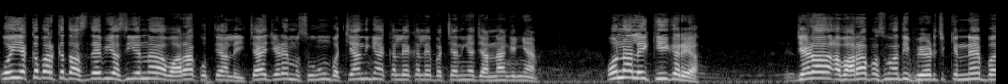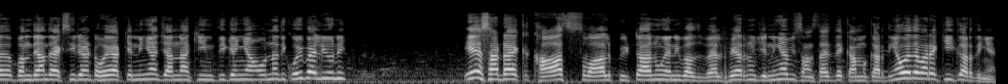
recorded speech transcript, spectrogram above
ਕੋਈ ਇੱਕ ਵਰਕ ਦੱਸਦੇ ਵੀ ਅਸੀਂ ਇਹਨਾਂ ਆਵਾਰਾ ਕੁੱਤਿਆਂ ਲਈ ਚਾਹੇ ਜਿਹੜੇ ਮਾਸੂਮ ਬੱਚਿਆਂ ਦੀਆਂ ਇਕੱਲੇ ਇਕੱਲੇ ਬੱਚਿਆਂ ਦੀਆਂ ਜਾਨਾਂ ਗਈਆਂ। ਉਹਨਾਂ ਲਈ ਕੀ ਕਰਿਆ? ਜਿਹੜਾ ਆਵਾਰਾ ਪਸ਼ੂਆਂ ਦੀ ਫੇਟ 'ਚ ਕਿੰਨੇ ਬੰਦਿਆਂ ਦਾ ਐਕਸੀਡੈਂਟ ਹੋਇਆ ਕਿੰਨੀਆਂ ਜਾਨਾਂ ਕੀਮਤੀ ਗਈਆਂ ਉਹਨਾਂ ਦੀ ਕੋਈ ਵੈਲਿਊ ਨਹੀਂ। ਇਹ ਸਾਡਾ ਇੱਕ ਖਾਸ ਸਵਾਲ ਪੀਟਾ ਨੂੰ ਐਨੀਮਲ ਵੈਲਫੇਅਰ ਨੂੰ ਜਿੰਨੀਆਂ ਵੀ ਸੰਸਥਾ ਤੇ ਕੰਮ ਕਰਦੀਆਂ ਉਹ ਇਹਦੇ ਬਾਰੇ ਕੀ ਕਰਦੀਆਂ?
